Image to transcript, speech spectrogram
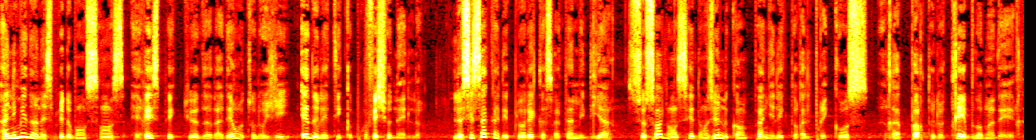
animé d'un esprit de bon sens et respectueux de la déontologie et de l'éthique professionnelle. Le CESAC a déploré que certains médias se soient lancés dans une campagne électorale précoce, rapporte le très hebdomadaire.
